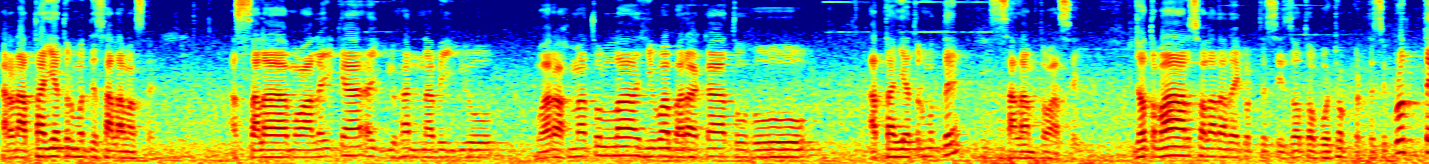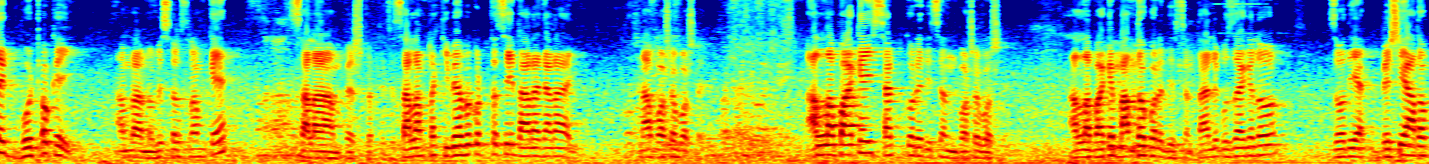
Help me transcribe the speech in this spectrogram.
কারণ আত্মাহিয়াতুর মধ্যে সালাম আছে। আসসালামু আলাইকা আইয়ুহান নাবিয়্যু ওয়া রাহমাতুল্লাহি ওয়া বারাকাতুহু। আত্মাহিয়াতুর মধ্যে সালাম তো আছেই। যতবার সলার আদায় করতেছি, যত বৈঠক করতেছি, প্রত্যেক বৈঠকেই আমরা নবী সালামকে সালাম পেশ করতেছি। সালামটা কীভাবে করতেছি? দাঁড়ায় দাঁড়ায়। না, বসে বসে। আল্লাহ পাকেই সেট করে দিচ্ছেন বসে বসে। আল্লাহ পাকে বাধ্য করে দিচ্ছেন তাহলে বোঝা গেল, যদি বেশি আদব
